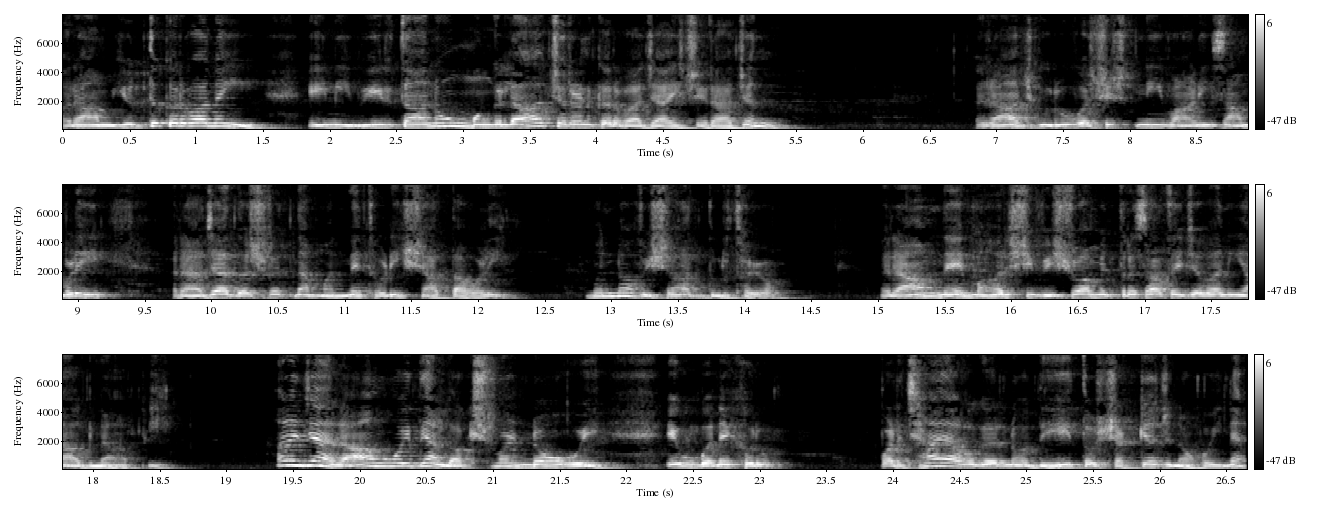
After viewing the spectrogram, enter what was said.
રામ યુદ્ધ કરવા નહીં, એની વીરતાનું મંગલાચરણ કરવા જાય છે રાજન. રાજગુરુ વશિષ્ઠની વાણી સાંભળી રાજા દશરથના મનને થોડી શાતા વળી મનનો વિષાદ દૂર થયો. રામને મહર્ષિ વિશ્વામિત્ર સાથે જવાની આજ્ઞા આપી. અને જ્યાં રામ હોય ત્યાં લક્ષ્મણ ન હોય, એવું બને ખરું. પડછાયા વગરનો દેહ તો શક્ય જ ન હોય ને.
